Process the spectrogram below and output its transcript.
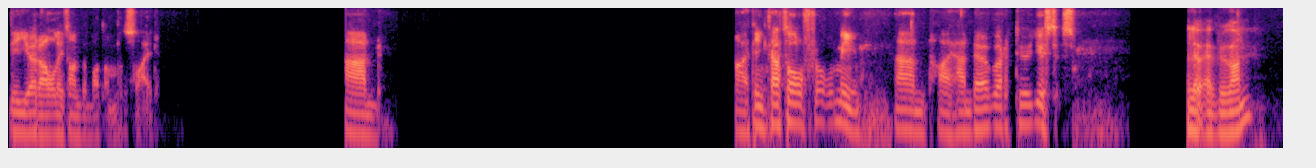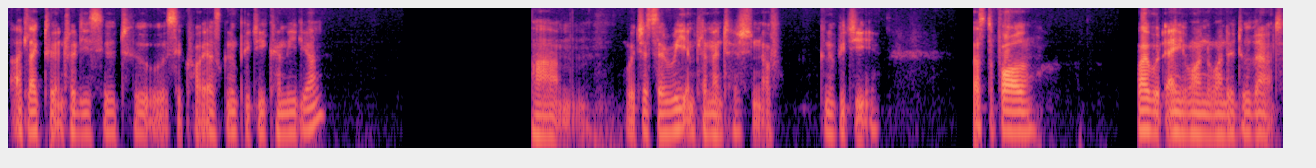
The URL is on the bottom of the slide. And I think that's all from me, and I hand over to Justus. Hello, everyone. I'd like to introduce you to Sequoia's GNU-PG Chameleon, um, which is a re-implementation of GNU-PG First of all, why would anyone want to do that?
